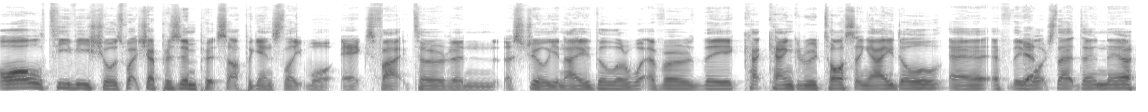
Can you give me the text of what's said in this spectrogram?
All TV shows, which I presume puts up against like what X Factor and Australian Idol or whatever the ca- kangaroo tossing idol, uh, if they yep. watch that down there,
